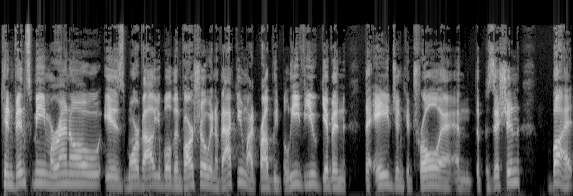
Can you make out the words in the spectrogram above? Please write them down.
convince me Moreno is more valuable than Varsho in a vacuum. I'd probably believe you given the age and control and, and the position. But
